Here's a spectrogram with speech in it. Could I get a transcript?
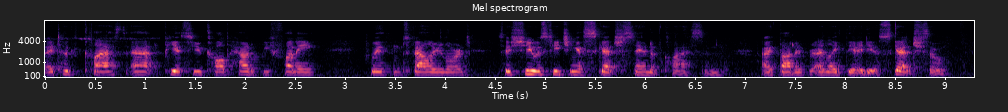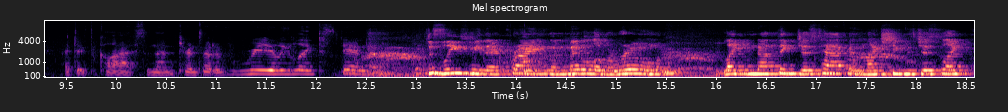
I took a class at PSU called How to Be Funny with Valerie Lawrence. So she was teaching a sketch stand-up class, and I thought I, I liked the idea of sketch, so I took the class, and then it turns out I really liked stand-up. Just leaves me there crying in the middle of a room like nothing just happened. Like she was just like,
